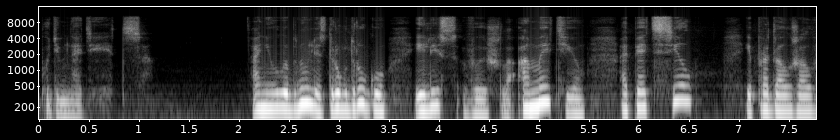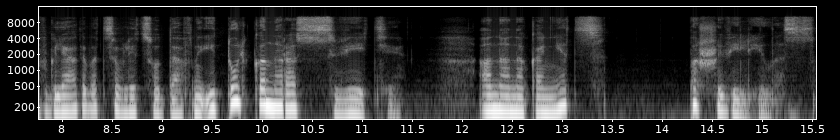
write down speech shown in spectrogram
Будем надеяться. Они улыбнулись друг другу, и Лис вышла, а Мэтью опять сел и продолжал вглядываться в лицо Дафны. И только на рассвете она, наконец, пошевелилась.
